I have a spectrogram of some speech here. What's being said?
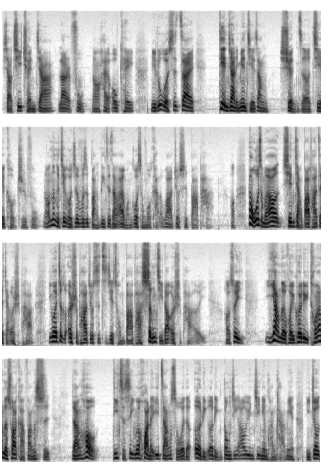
小七、全家、拉尔夫，然后还有 OK，你如果是在店家里面结账。选择接口支付，然后那个接口支付是绑定这张爱网购生活卡的话，就是八趴。好，那我为什么要先讲八趴，再讲二十趴？因为这个二十趴就是直接从八趴升级到二十趴而已。好，所以一样的回馈率，同样的刷卡方式，然后你只是因为换了一张所谓的二零二零东京奥运纪念款卡面，你就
